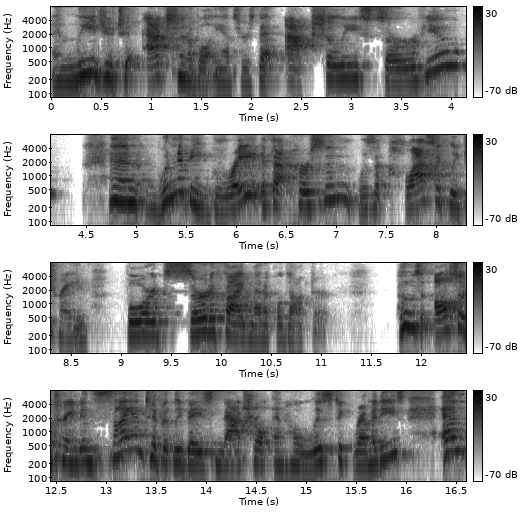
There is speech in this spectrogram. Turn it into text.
and lead you to actionable answers that actually serve you. And wouldn't it be great if that person was a classically trained, board certified medical doctor? who's also trained in scientifically based natural and holistic remedies and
